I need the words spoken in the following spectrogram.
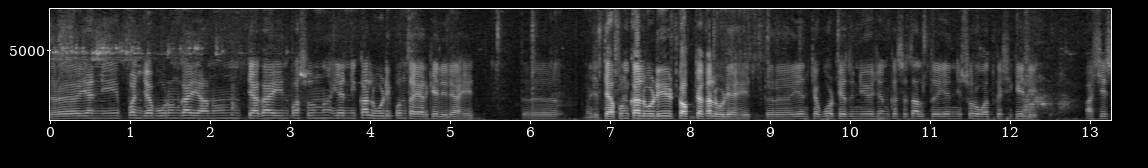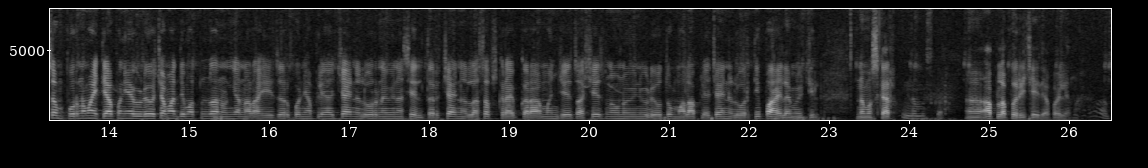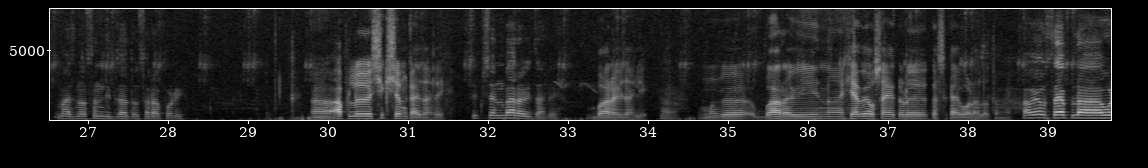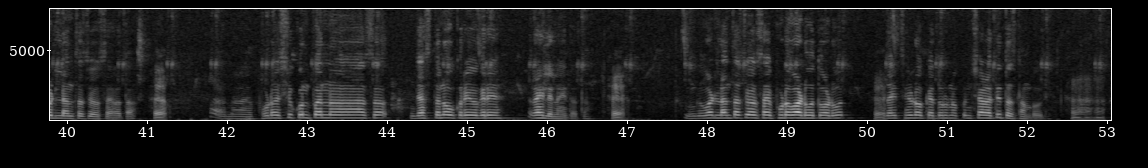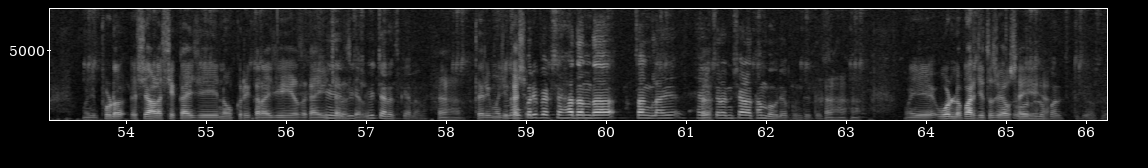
तर यांनी पंजाबवरून गायी आणून त्या गायींपासून यांनी कालवडी पण तयार केलेल्या आहेत. तर म्हणजे त्या पण कालवडी टॉपच्या कालवडी आहेत. तर यांच्या गोट्याचं नियोजन कसं चालतं यांनी सुरुवात कशी केली अशी संपूर्ण माहिती आपण या व्हिडिओच्या माध्यमातून जाणून घेणार आहे. जर कोणी आपल्या चॅनलवर नवीन असेल तर चॅनलला सबस्क्राईब करा. म्हणजेच असेच नवनवीन व्हिडिओ तुम्हाला आपल्या चॅनलवरती पाहायला मिळतील. नमस्कार. नमस्कार. आपला परिचय द्या पहिल्यांदा माझं नाव संदीप जाधव सरापडी आपलं शिक्षण काय झालंय? शिक्षण बारावी झाले बारावी झाली. मग अं, बारावीनं ह्या व्यवसायाकडं कसं काय वळाला तुम्ही? हा व्यवसाय आपला वडिलांचाच व्यवसाय होता. ह. आणि पुढं शिकून पण असं जास्त नोकरी वगैरे राहिले नाहीत आता. ह. मग वडिलांचाच व्यवसाय पुढं वाढवत वाढवत हं. जायचं हे डोक्यात धरून आपण शाळा तिथंच थांबवली. हं, हं, हं. म्हणजे पुढं शाळा शिकायची नोकरी करायची ह्याचा काही हे विचारच विच- केला विचारच केला नाही. हं, हं. तरी म्हणजे कशा नोकरीपेक्षा हा धंदा चांगला आहे. ह्या विचाराने शाळा थांबवली आपण तिथं. म्हणजे वडलोपार्जितच व्यवसाय आहे हा.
